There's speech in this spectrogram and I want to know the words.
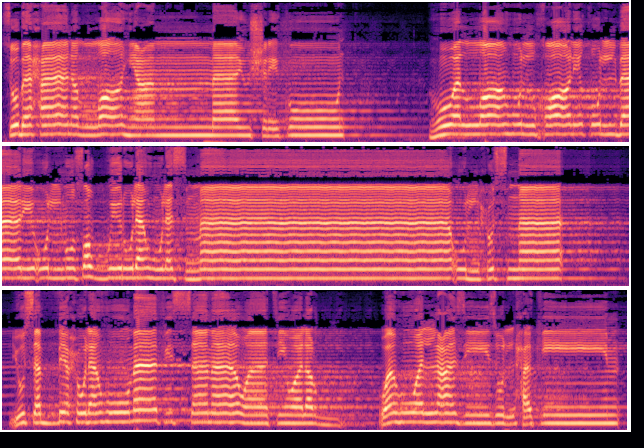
سبحان الله عما يشركون. هو الله الخالق البارئ المصور له الأسماء الحسنى. يسبح له ما في السماوات والأرض وهو العزيز الحكيم.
